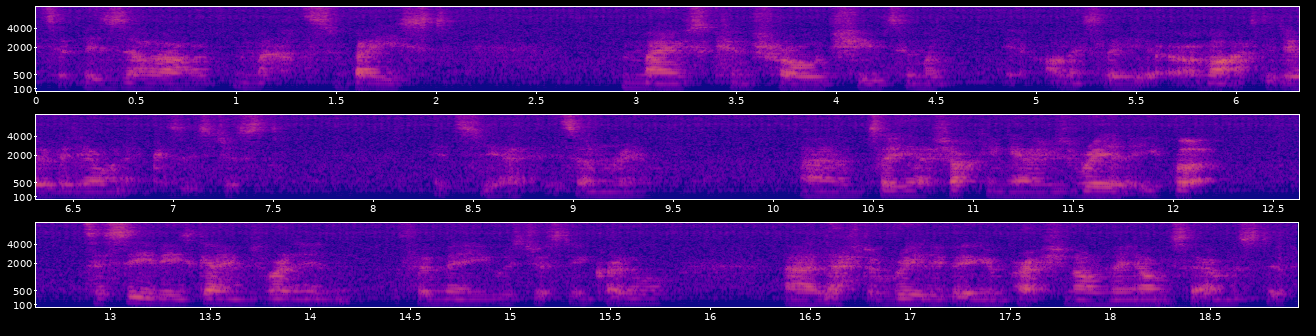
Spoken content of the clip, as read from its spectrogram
it's a bizarre maths-based mouse-controlled shooter. Honestly, I might have to do a video on it because it's just it's yeah, it's unreal. Um, so yeah, shocking games really, but to see these games running for me was just incredible. Uh, left a really big impression on me. Obviously, I must have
